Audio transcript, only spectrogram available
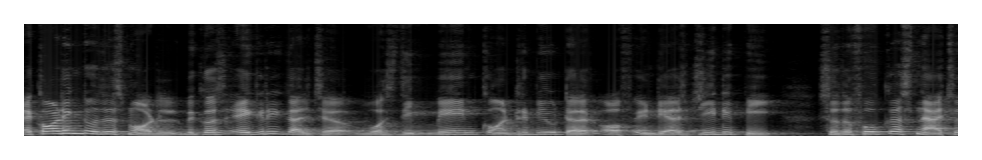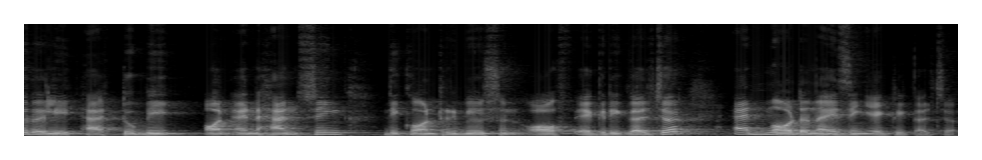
According to this model, because agriculture was the main contributor of India's GDP, so the focus naturally had to be on enhancing the contribution of agriculture and modernizing agriculture.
